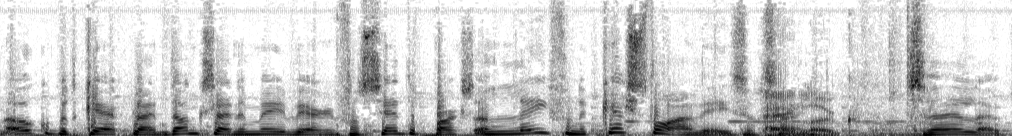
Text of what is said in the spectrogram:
dan ook op het Kerkplein, dankzij de meewerking van Centerparks, een levende kerststal aanwezig zijn. Heel leuk. Dat is wel heel leuk.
